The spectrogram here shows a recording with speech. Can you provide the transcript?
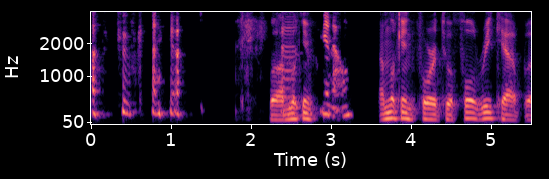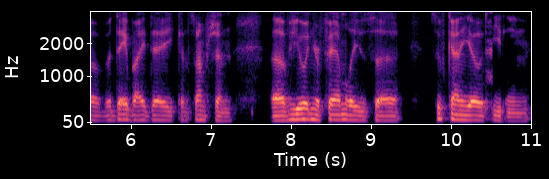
of. Well, I'm looking, you know, I'm looking forward to a full recap of a day by day consumption of you and your family's uh, sufganiyot eating.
